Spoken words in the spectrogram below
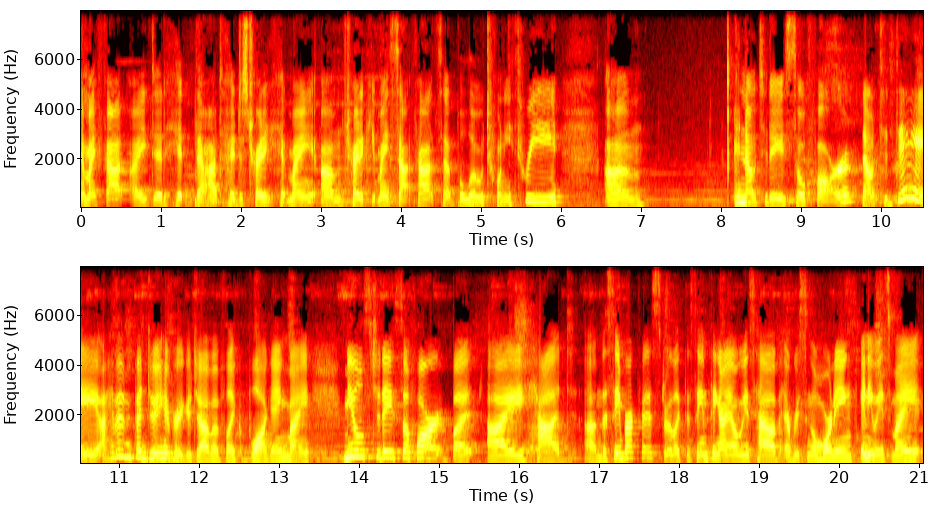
And my fat, I did hit that. I just try to hit my, um, try to keep my sat fats at below 23. Um, and now today so far. Now today, I haven't been doing a very good job of like vlogging my meals today so far, but I had um, the same breakfast or like the same thing I always have every single morning. Anyways, my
